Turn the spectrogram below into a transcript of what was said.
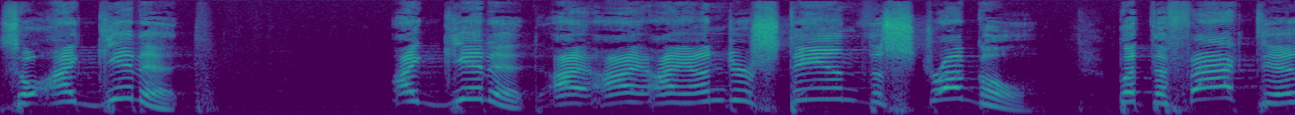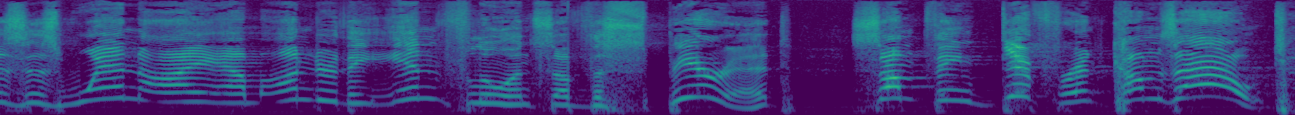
So I get it. I get it. I, I, I understand the struggle. But the fact is, is when I am under the influence of the Spirit, something different comes out.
